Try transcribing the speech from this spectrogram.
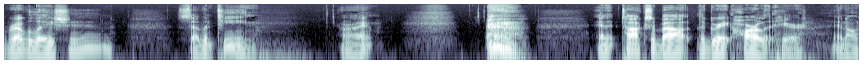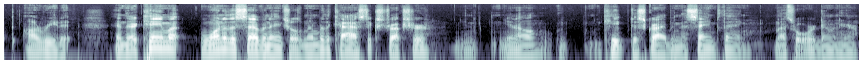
Revelation 17. All right. and it talks about the great harlot here, and I'll I'll read it. And there came a, one of the seven angels. Remember the chiastic structure? You, you know, we keep describing the same thing. That's what we're doing here.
